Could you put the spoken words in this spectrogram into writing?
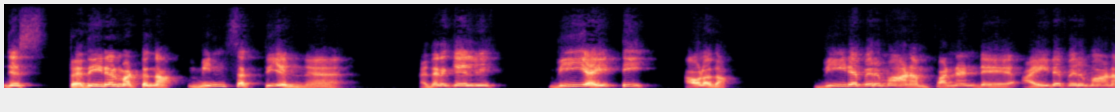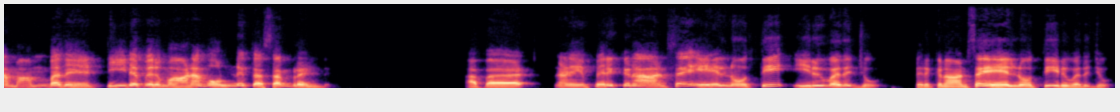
ஜஸ்ட் பிரதியிடல் மட்டும்தான். மின் சக்தி என்ன? அதான கேள்வி. விஐடி அவ்வளவுதான். வீட பெருமானம் பன்னெண்டு ஐட பெருமானம் ஐம்பது டீட பெருமானம் ஒன்னு தசம் ரெண்டு. அப்ப நான் பெருக்கின ஆன்சர் ஏழ்நூத்தி இருபது ஜூன் பெருக்கின ஆன்சர் ஏழ்நூத்தி இருபது ஜூன்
